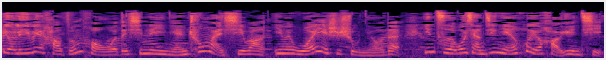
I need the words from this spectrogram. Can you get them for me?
有了一位好总统，我对新的一年充满希望，因为我也是属牛的，因此我想今年会有好运气。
